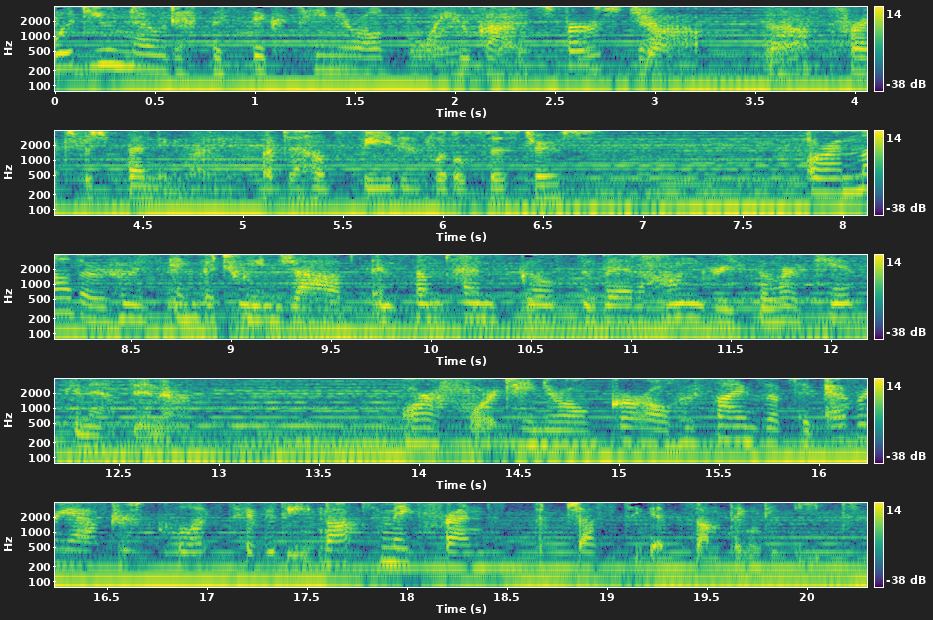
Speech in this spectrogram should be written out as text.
Would you notice a 16 year old boy who got his first job? Not for extra spending money, but to help feed his little sisters? Or a mother who's in between jobs and sometimes goes to bed hungry so her kids can have dinner? Or a 14 year old girl who signs up to every after school activity, not to make friends, but just to get something to eat.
